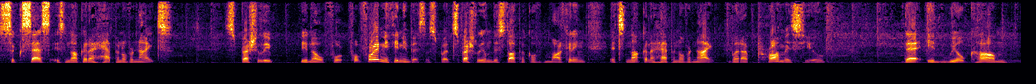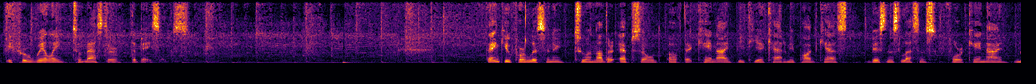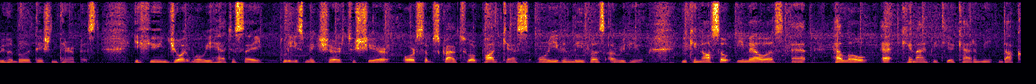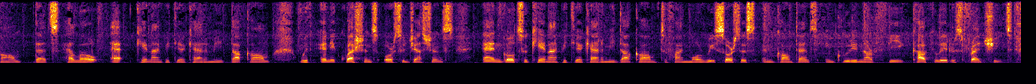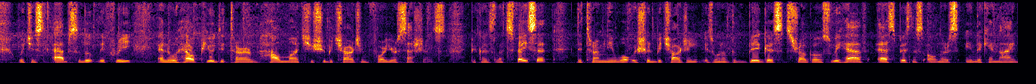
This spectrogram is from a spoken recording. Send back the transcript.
success is not going to happen overnight, especially you know for, for, for anything in business but especially on this topic of marketing it's not going to happen overnight. But i promise you that it will come if you're willing to master the basics. Thank you for listening to another episode of the Canine PT Academy podcast business lessons for canine rehabilitation therapists. If you enjoyed what we had to say, please make sure to share or subscribe to our podcast or even leave us a review. You can also email us at hello at k9ptacademy.com. That's hello at k9ptacademy.com with any questions or suggestions. And go to k9ptacademy.com to find more resources and content, including our fee calculator spreadsheet, which is absolutely free and will help you determine how much you should be charging for your sessions. Because let's face it, determining what we should be charging is one of the biggest struggles we have as business owners in the canine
